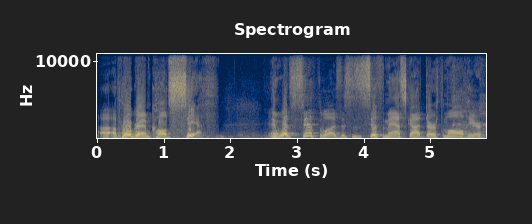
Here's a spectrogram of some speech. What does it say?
a program called SSITH. And what SSITH was, this is Scythe mascot, Darth Maul here.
